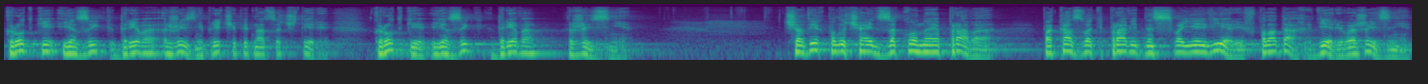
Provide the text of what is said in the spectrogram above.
«кроткий язык древа жизни» притча 15.4. «Кроткий язык древа жизни». Человек получает законное право – показывать праведность своей вере в плодах дерева жизни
